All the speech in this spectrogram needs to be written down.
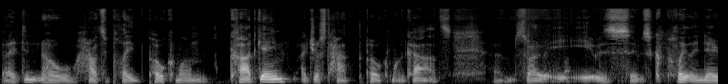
but I didn't know how to play the Pokemon card game. I just had the Pokemon cards, um, so it, it, was it was completely new.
